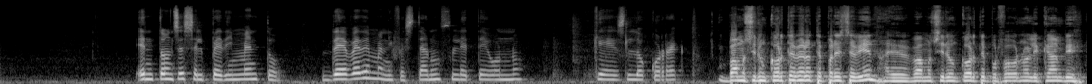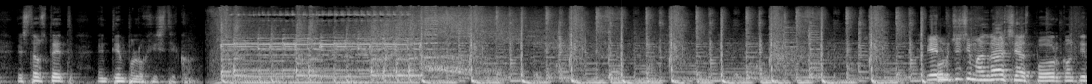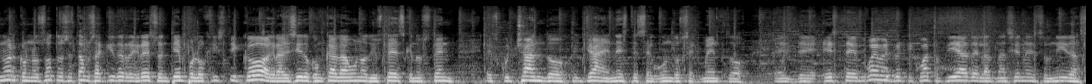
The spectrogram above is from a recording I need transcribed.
entonces el pedimento debe de manifestar un flete o no, que es lo correcto. Vamos a ir a un corte, Vero, ¿te parece bien? Eh, vamos a ir a un corte, por favor, no le cambie. Está usted en tiempo logístico. Bien, muchísimas gracias por continuar con nosotros. Estamos aquí de regreso en tiempo logístico. Agradecido con cada uno de ustedes que nos estén escuchando ya en este segundo segmento de este jueves 24 Día de las Naciones Unidas.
